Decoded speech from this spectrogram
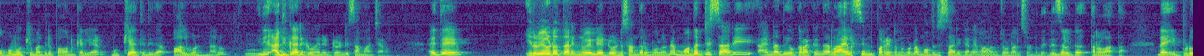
ఉప ముఖ్యమంత్రి పవన్ కళ్యాణ్ ముఖ్య అతిథిగా పాల్గొంటున్నారు. ఇది అధికారికమైనటువంటి సమాచారం. అయితే ఇరవై ఒకటో తారీఖున వెళ్ళేటువంటి సందర్భంలోనే మొదటిసారి ఆయనది ఒక రకంగా రాయలసీమ పర్యటన కూడా మొదటిసారిగానే మనం చూడాల్సి ఉంటుంది. రిజల్ట్ తర్వాత. అంటే ఇప్పుడు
